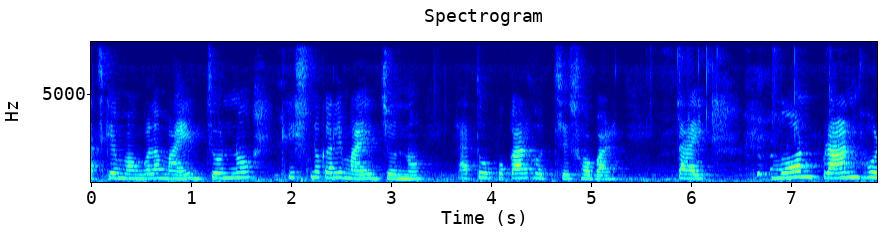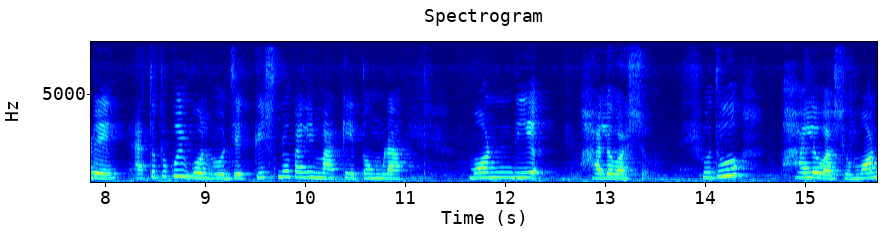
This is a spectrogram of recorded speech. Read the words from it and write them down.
আজকে মঙ্গলা মায়ের জন্য, কৃষ্ণকালী মায়ের জন্য। এত উপকার হচ্ছে সবার। তাই মন প্রাণ ভরে এতটুকুই বলব যে কৃষ্ণকালী মাকে তোমরা মন দিয়ে ভালোবাসো, শুধু ভালোবাসো। মন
